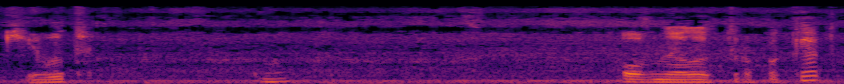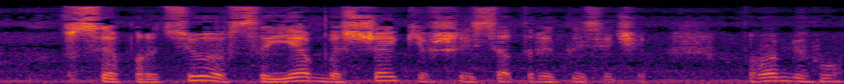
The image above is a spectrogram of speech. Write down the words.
Такі от. Повний електропакет. Все працює, все є, без чеків, 63 тисячі пробігу.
